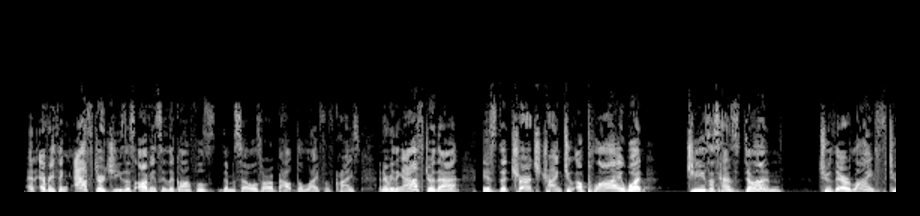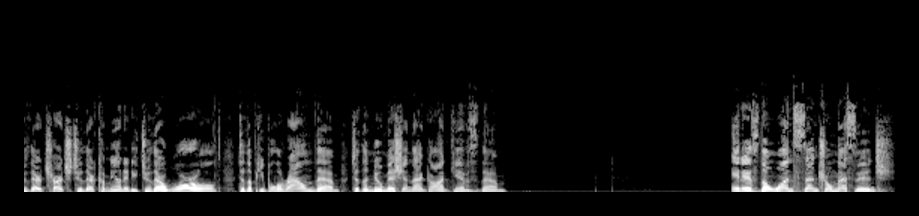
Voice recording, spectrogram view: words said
and everything after Jesus, obviously the gospels themselves are about the life of Christ. And everything after that is the church trying to apply what Jesus has done to their life, to their church, to their community, to their world, to the people around them, to the new mission that God gives them. It is the one central message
